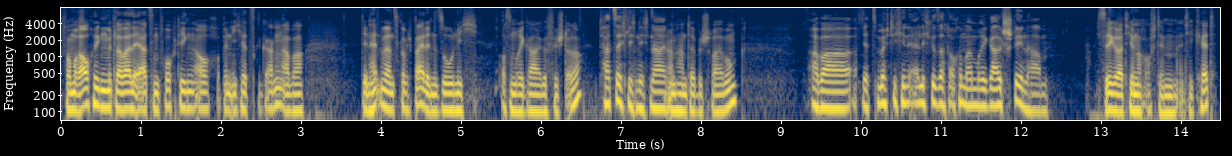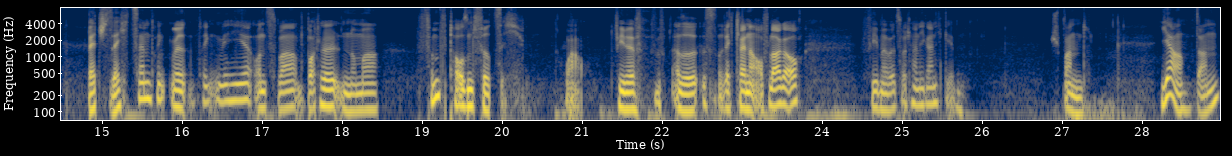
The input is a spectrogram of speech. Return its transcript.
vom Rauchigen mittlerweile eher zum Fruchtigen auch bin ich jetzt gegangen, aber den hätten wir uns, glaube ich, beide so nicht aus dem Regal gefischt, oder? Tatsächlich nicht, nein. Anhand der Beschreibung. Aber jetzt möchte ich ihn ehrlich gesagt auch in meinem Regal stehen haben. Ich sehe gerade hier noch auf dem Etikett, Batch 16 trinken wir, trinken wir hier und zwar Bottle Nummer 5040. Wow. Viel mehr, also ist eine recht kleine Auflage auch. Viel mehr wird es wahrscheinlich gar nicht geben. Spannend. Ja, dann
